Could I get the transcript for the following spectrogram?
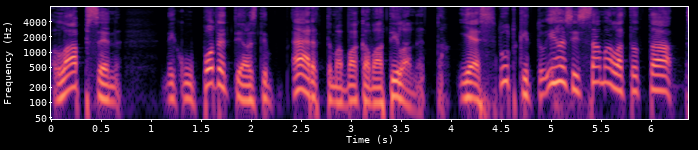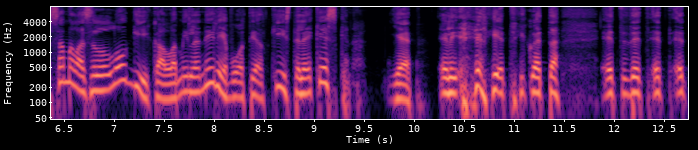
lapsen niinku potentiaalisesti äärettömän vakavaa tilannetta. Yes. Tutkittu ihan siis samalla, tota, samanlaisella logiikalla, millä neljävuotiaat kiistelee keskenään. Jep. Eli, eli et, niinku, että et, et, et,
